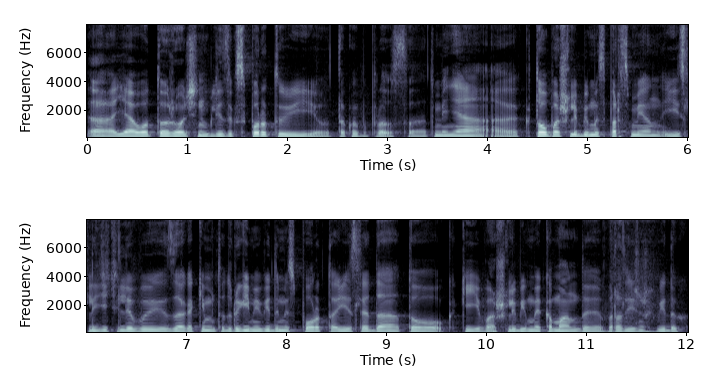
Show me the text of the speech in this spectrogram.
Э, я вот тоже очень близок к спорту, и вот такой вопрос от меня. Э, кто ваш любимый спортсмен, и следите ли вы за какими-то другими видами спорта? Если да, то какие ваши любимые команды в различных видах?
